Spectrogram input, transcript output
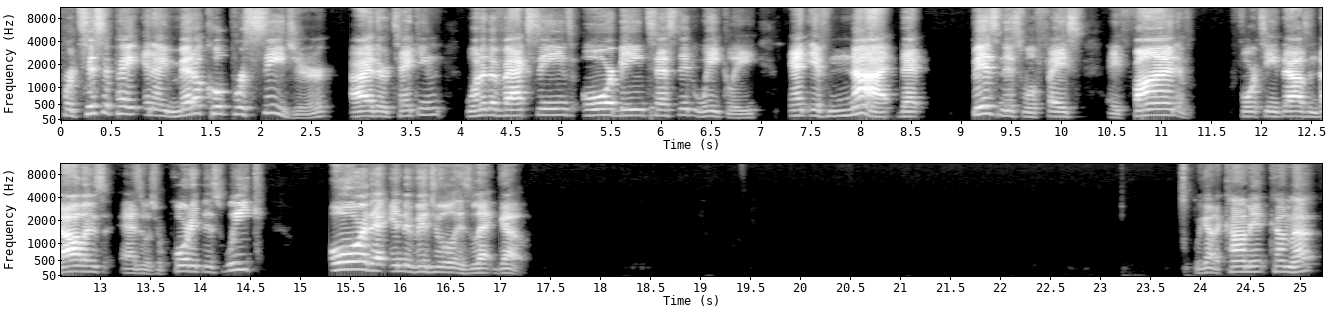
participate in a medical procedure either taking one of the vaccines or being tested weekly. And if not, that business will face a fine of $14,000, as it was reported this week, or that individual is let go. We got a comment come up,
